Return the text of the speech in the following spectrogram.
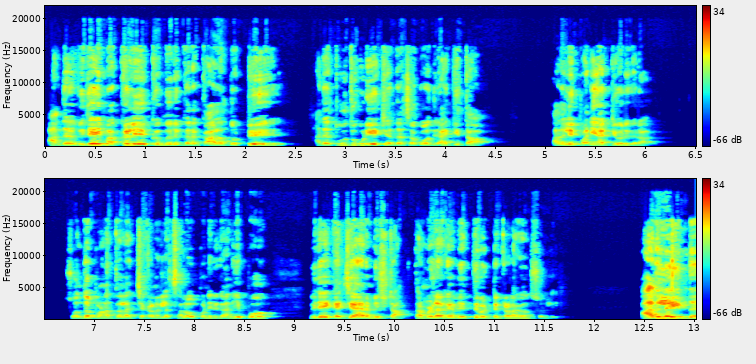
அந்த விஜய் மக்கள் இயக்கம் இருக்கிற காலத்தொட்டு அந்த தூத்துக்குடியைச் சேர்ந்த சகோதரி அஜிதா அதிலே பணியாற்றி வருகிறார். சொந்த பணத்தை லட்சக்கணக்கில் செலவு பண்ணியிருக்காங்க இப்போ விஜய் கட்சி ஆரம்பிச்சிட்டான். தமிழக வெத்து வெட்டு கழகம் சொல்லி. அதில் இந்த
